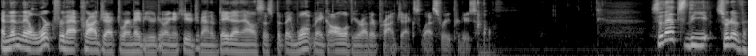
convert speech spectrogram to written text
And then they'll work for that project where maybe you're doing a huge amount of data analysis, but they won't make all of your other projects less reproducible. So that's the sort of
